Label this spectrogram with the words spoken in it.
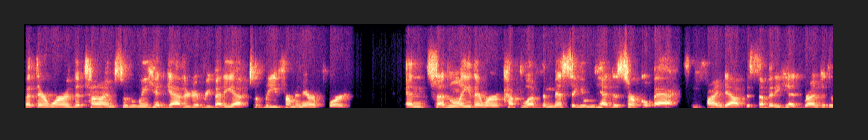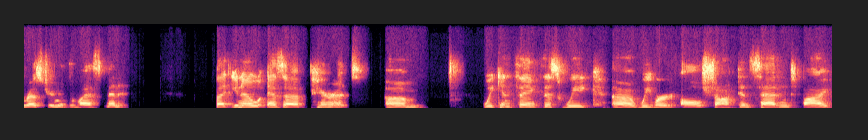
but there were the times when we had gathered everybody up to leave from an airport, and suddenly there were a couple of them missing, and we had to circle back and find out that somebody had run to the restroom at the last minute. But you know, as a parent, um, we can think this week uh, we were all shocked and saddened by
